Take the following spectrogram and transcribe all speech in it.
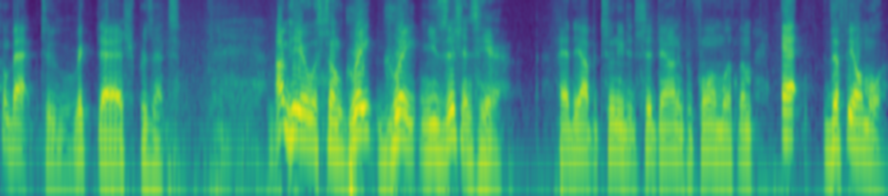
welcome back to Rick Dash Presents. I'm here with some great, great musicians here. Had the opportunity to sit down and perform with them at the Fillmore.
